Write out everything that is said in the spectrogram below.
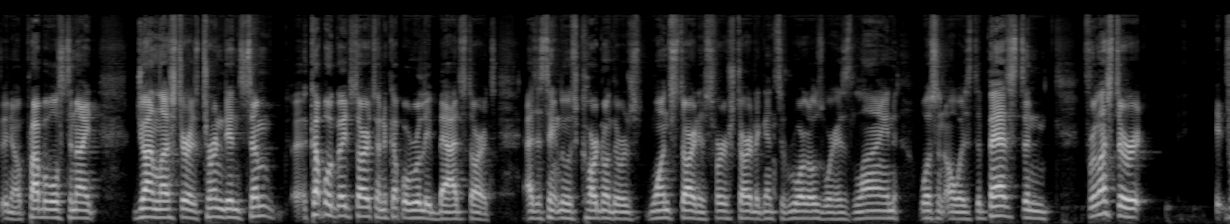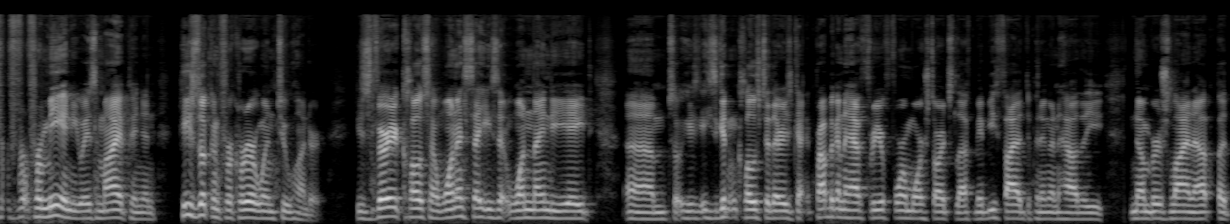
you know probables tonight, Jon Lester has turned in some a couple of good starts and a couple of really bad starts. As a St. Louis Cardinal, there was one start, his first start against the Royals, where his line wasn't always the best. And for Lester, for, for me, anyways, in my opinion, he's looking for career win 200. He's very close. I want to say he's at 198. Um, so he's, he's getting close to there. He's got, probably going to have three or four more starts left, maybe five, depending on how the numbers line up. But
